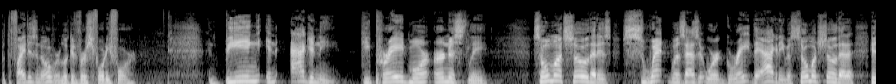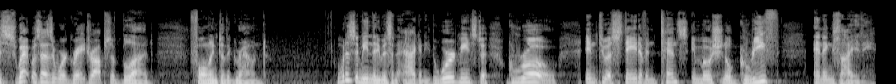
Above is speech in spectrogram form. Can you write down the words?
But the fight isn't over. Look at verse 44. And being in agony, he prayed more earnestly, so much so that his sweat was as it were great, the agony was so much so that his sweat was as it were great drops of blood falling to the ground. What does it mean that he was in agony? The word means to grow into a state of intense emotional grief and anxiety.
